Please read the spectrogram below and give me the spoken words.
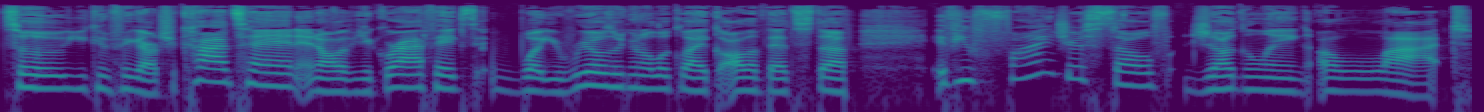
so you can figure out your content and all of your graphics, what your reels are going to look like, all of that stuff. If you find yourself juggling a lot,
